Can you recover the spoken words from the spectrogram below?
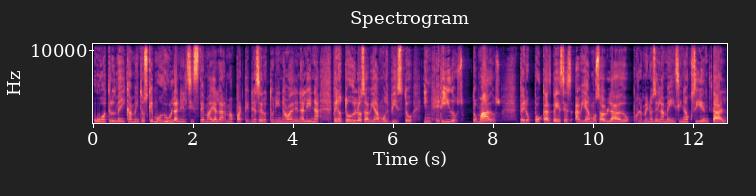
u otros medicamentos que modulan el sistema de alarma a partir de serotonina o adrenalina, pero todos los habíamos visto ingeridos tomados, pero pocas veces habíamos hablado, por lo menos en la medicina occidental,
